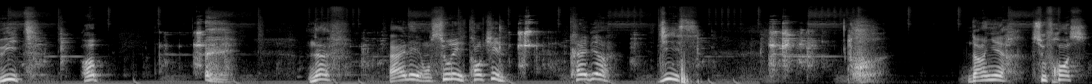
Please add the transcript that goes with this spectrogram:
8, hop. 9, allez, on sourit, tranquille. Très bien. 10. Dernière, souffrance.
